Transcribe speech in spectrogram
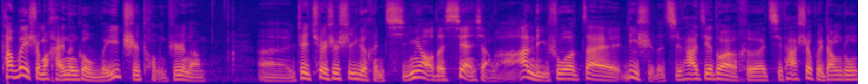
他为什么还能够维持统治呢？呃，这确实是一个很奇妙的现象啊。按理说，在历史的其他阶段和其他社会当中，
